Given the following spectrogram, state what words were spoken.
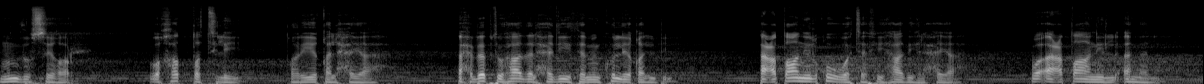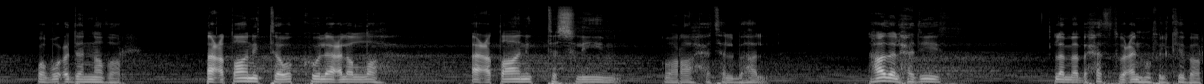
منذ الصغر وخطت لي طريق الحياة أحببت هذا الحديث من كل قلبي أعطاني القوة في هذه الحياة وأعطاني الأمل وبعد النظر أعطاني التوكل على الله أعطاني التسليم وراحة البال هذا الحديث لما بحثت عنه في الكبر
